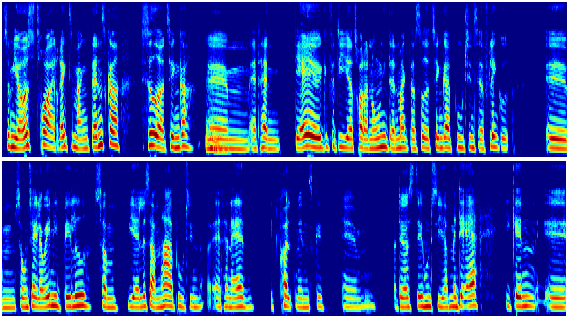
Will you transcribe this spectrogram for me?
som jeg også tror, at rigtig mange danskere sidder og tænker. Mm. Øhm, at han, det er jo ikke, fordi jeg tror, der er nogen i Danmark, der sidder og tænker, at Putin ser flink ud. Øhm, så hun taler jo ind i et billede, som vi alle sammen har af Putin, at han er et, et koldt menneske. Øhm, Og det er også det, hun siger. Men det er igen øh,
